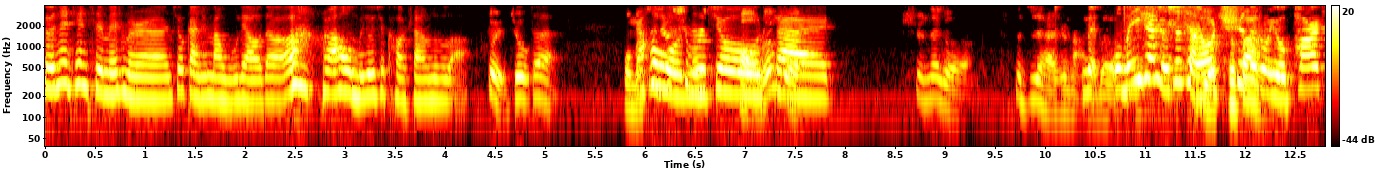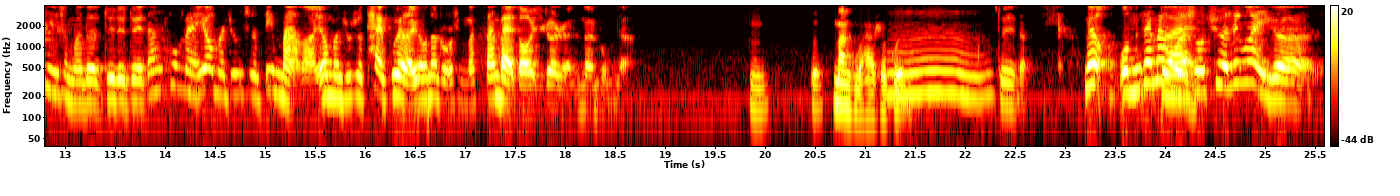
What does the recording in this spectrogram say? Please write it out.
对，那天其实没什么人，就感觉蛮无聊的，然后我们就去考山路了。对，就对，我们然后我之前是不是就论过在去那个四季还是哪没？，我们一开始是想要去那种有 party 什么的，对对对，但是后面要么就是订满了，要么就是太贵了，要那种什么三百刀一个人那种的。嗯，对，曼谷还是贵的。嗯，对的，没有，我们在曼谷的时候去了另外一个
